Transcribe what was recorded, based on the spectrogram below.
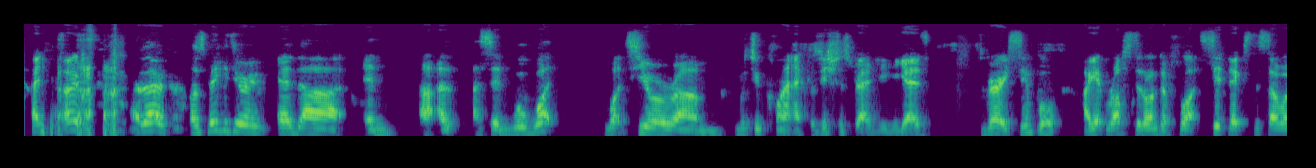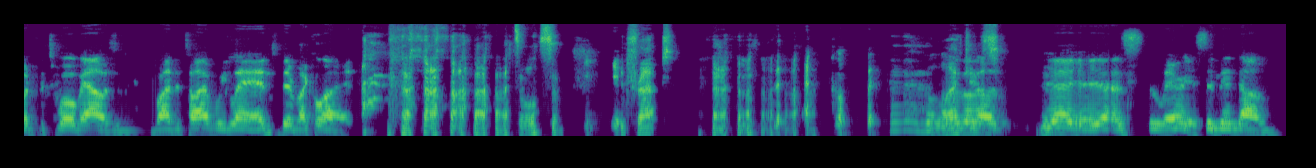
I know. I know. I was speaking to him, and uh, and uh, I said, "Well, what what's your um what's your client acquisition strategy?" He goes, "It's very simple. I get rostered onto flight, sit next to someone for 12 hours, and by the time we land, they're my client. That's awesome. You're trapped. I like it yeah, yeah, yeah. It's hilarious. And then um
